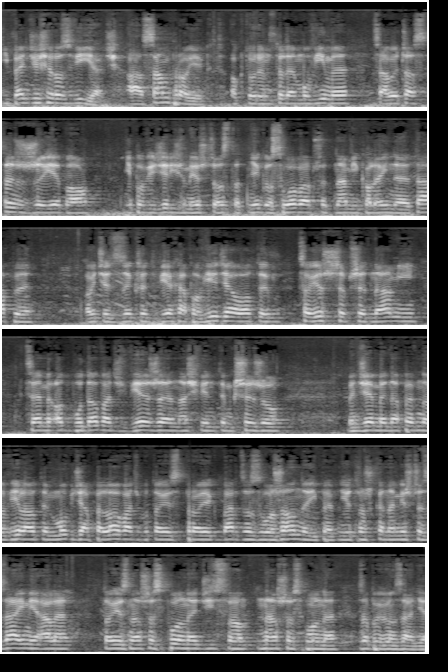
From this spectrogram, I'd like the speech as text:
i będzie się rozwijać. A sam projekt, o którym tyle mówimy, cały czas też żyje, bo nie powiedzieliśmy jeszcze ostatniego słowa, przed nami kolejne etapy. Ojciec Zykryt Wiecha powiedział o tym, co jeszcze przed nami. Chcemy odbudować wieżę na Świętym Krzyżu. Będziemy na pewno wiele o tym mówić, apelować, bo to jest projekt bardzo złożony i pewnie troszkę nam jeszcze zajmie, ale to jest nasze wspólne dziedzictwo, nasze wspólne zobowiązanie.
